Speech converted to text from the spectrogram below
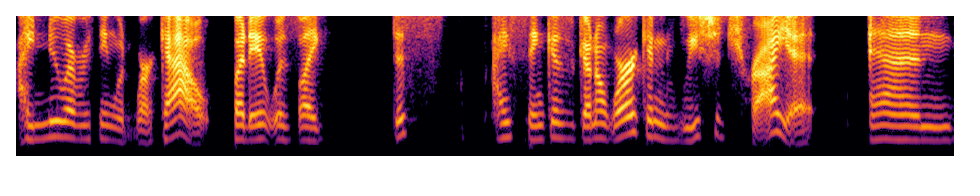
I knew everything would work out, but it was like this I think is gonna work and we should try it. and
